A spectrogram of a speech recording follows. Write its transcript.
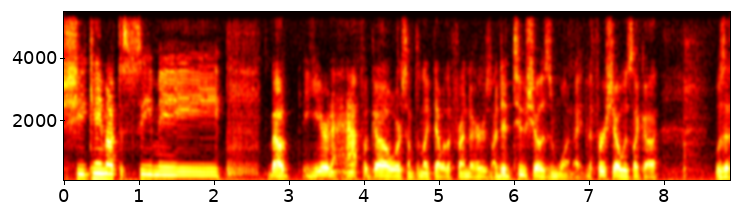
she came out to see me about a year and a half ago or something like that with a friend of hers. I did two shows in one night. The first show was like a was a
